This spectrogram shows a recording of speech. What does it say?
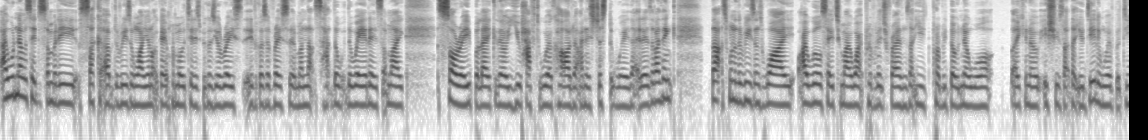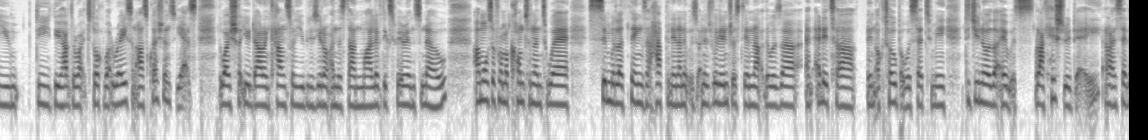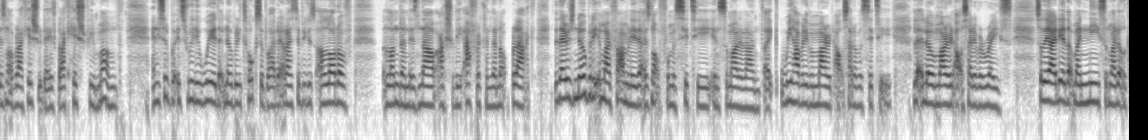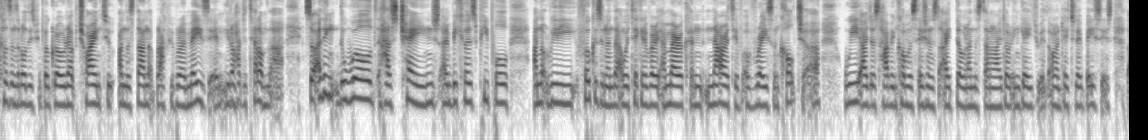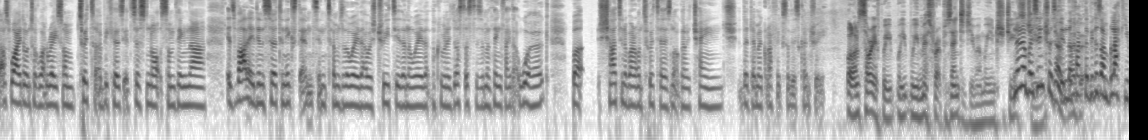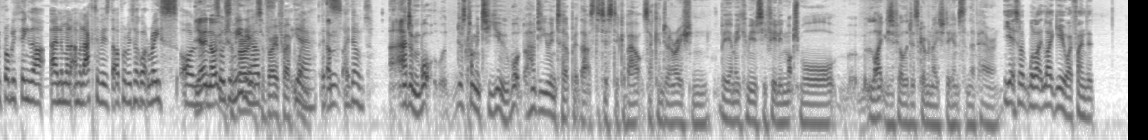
I would never say to somebody, "Suck it up." The reason why you're not getting promoted is because you're race, because of racism, and that's the, the way it is. I'm like, sorry, but like, you know, you have to work harder, and it's just the way that it is. And I think that's one of the reasons why I will say to my white privileged friends that you probably don't know what like you know issues like that you're dealing with but do you do you, do you have the right to talk about race and ask questions? Yes. Do I shut you down and cancel you because you don't understand my lived experience? No. I'm also from a continent where similar things are happening, and it was and it's really interesting that there was a an editor in October was said to me, "Did you know that it was Black History Day?" And I said, "It's not Black History Day; it's Black History Month." And he said, "But it's really weird that nobody talks about it." And I said, "Because a lot of London is now actually African; they're not black. There is nobody in my family that is not from a city in Somaliland. Like we haven't even married outside of a city." Let alone marrying outside of a race. So the idea that my niece and my little cousins and all these people are growing up trying to understand that black people are amazing, you don't have to tell them that. So I think the world has changed, and because people are not really focusing on that, we're taking a very American narrative of race and culture. We are just having conversations that I don't understand and I don't engage with on a day-to-day basis. That's why I don't talk about race on Twitter because it's just not something that is valid in a certain extent in terms of the way that I was treated and the way that the criminal justice system and things like that work. But shouting about it on Twitter is not going to change the demographics of this country. Well, I'm sorry if we, we, we misrepresented you when we introduced No, no, but it's interesting. No, the no, fact that because I'm black, you probably think that and I'm an, I'm an activist, that I'll probably talk about race on Yeah, no, social a media. very- it's a very fair point. Yeah, it's, Um, I don't. Adam, what just coming to you? What how do you interpret that statistic about second generation BME community feeling much more likely to feel they're discriminated against than their parents? Yes, well, like you, I find it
